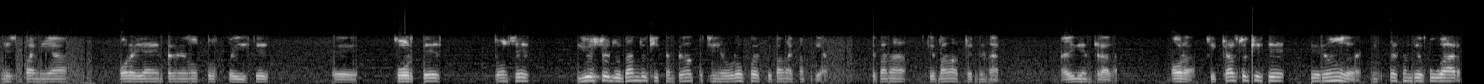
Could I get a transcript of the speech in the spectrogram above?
en España, ahora ya entran en otros países eh, fuertes. Entonces, yo estoy dudando que campeonatos en Europa se van a cambiar, se van a, se van a terminar ahí de entrada. Ahora, si caso que se, reanuda, empiezan de jugar,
